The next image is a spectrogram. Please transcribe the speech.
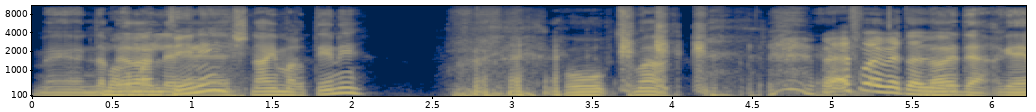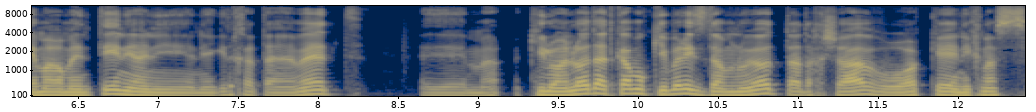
נדבר על? אה, שניים מרטיני? הוא, תשמע, מאיפה הבאת את לא זה? יודע, אה, מרמנטיני, אני אגיד לך את האמת, אה, כאילו, אני לא יודע עד כמה הוא קיבל הזדמנויות עד עכשיו, הוא רק נכנס,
